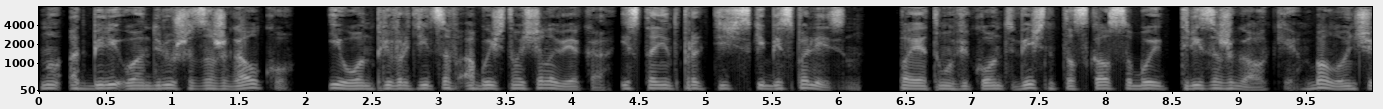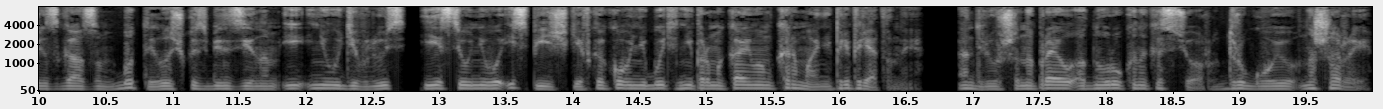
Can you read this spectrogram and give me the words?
Но отбери у Андрюши зажигалку, и он превратится в обычного человека и станет практически бесполезен. Поэтому Виконт вечно таскал с собой три зажигалки, баллончик с газом, бутылочку с бензином и не удивлюсь, если у него и спички в каком-нибудь непромокаемом кармане припрятаны. Андрюша направил одну руку на костер, другую на шары,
